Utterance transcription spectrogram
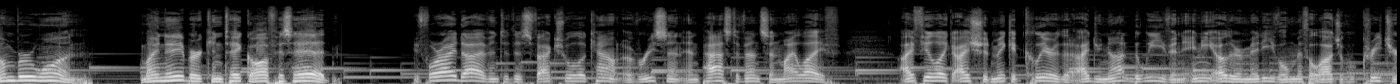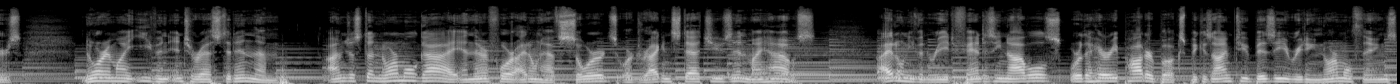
Number 1. My neighbor can take off his head. Before I dive into this factual account of recent and past events in my life, I feel like I should make it clear that I do not believe in any other medieval mythological creatures, nor am I even interested in them. I'm just a normal guy, and therefore I don't have swords or dragon statues in my house. I don't even read fantasy novels or the Harry Potter books because I'm too busy reading normal things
